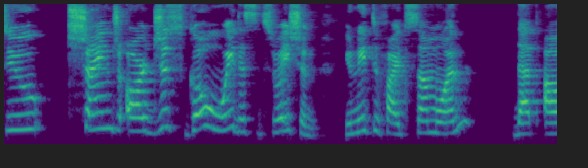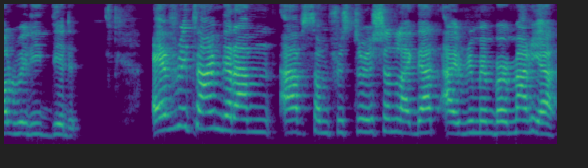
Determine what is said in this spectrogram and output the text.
to change or just go away the situation. You need to find someone that already did it. Every time that I'm have some frustration like that, I remember Maria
